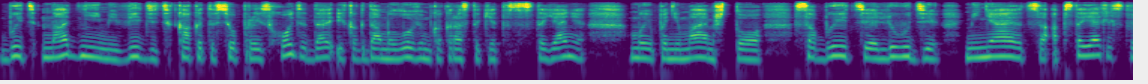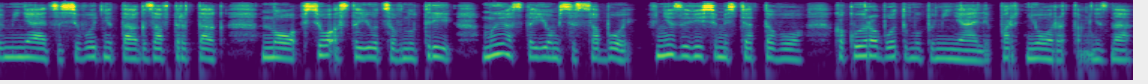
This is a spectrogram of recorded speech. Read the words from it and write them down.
быть над ними, видеть, как это все происходит, да, и когда мы ловим как раз-таки это состояние, мы понимаем, что события, люди меняются, обстоятельства меняются, сегодня так, завтра так, но все остается внутри, мы остаемся с собой вне зависимости от того, какую работу мы поменяли, партнера, там, не знаю,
